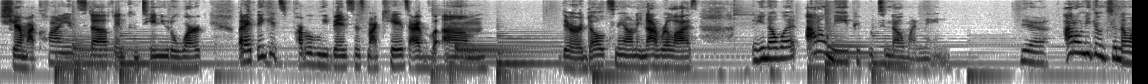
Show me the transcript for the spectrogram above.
share my client stuff and continue to work. But I think it's probably been since my kids. I've um, they're adults now, and I realize you know what? I don't need people to know my name. Yeah. I don't need them to know.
